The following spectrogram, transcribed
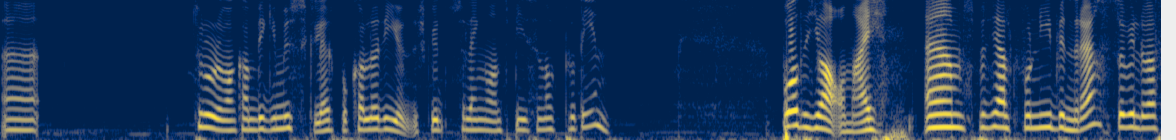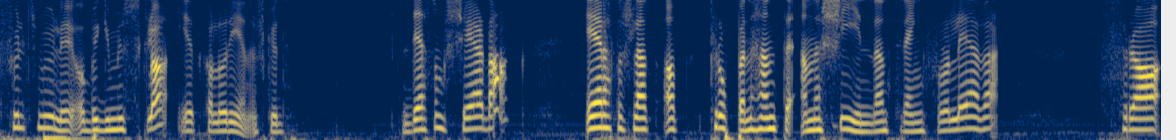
Uh, tror du man kan bygge muskler på kaloriunderskudd så lenge man spiser nok protein? Både ja og nei. Um, spesielt for nybegynnere så vil det være fullt mulig å bygge muskler i et kaloriunderskudd. Det som skjer da, er rett og slett at kroppen henter energien den trenger for å leve, fra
